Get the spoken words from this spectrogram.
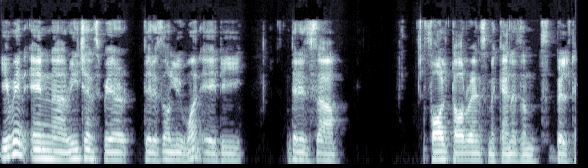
Even in uh, regions where there is only one AD, there is uh, fault tolerance mechanisms built in.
